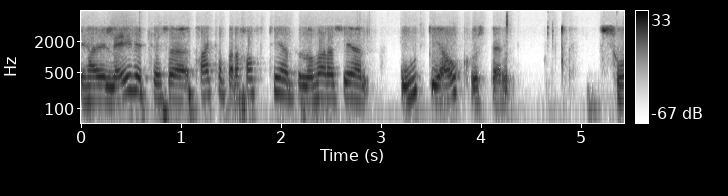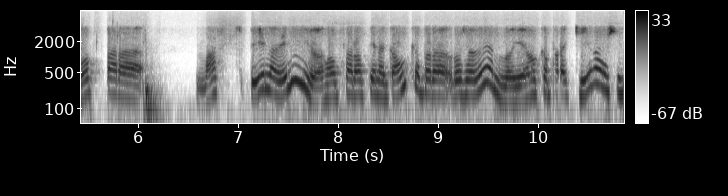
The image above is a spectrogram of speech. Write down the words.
ég hafi leiðið til þess að taka bara hálft tíðanbúl og fara síðan út í ágúst en svo bara margt spilað inn í og þá fara átt inn að ganga bara rosa vel og ég ákvað bara að gefa þessu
